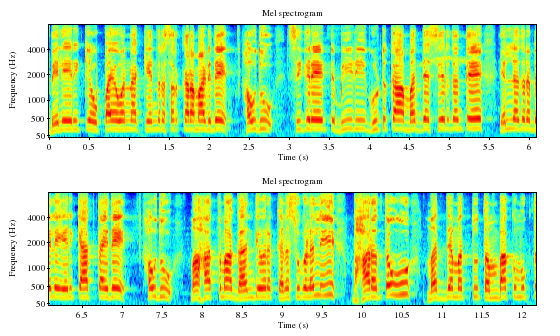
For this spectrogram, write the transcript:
ಬೆಲೆ ಏರಿಕೆ ಉಪಾಯವನ್ನ ಕೇಂದ್ರ ಸರ್ಕಾರ ಮಾಡಿದೆ. ಹೌದು, ಸಿಗರೇಟ್, ಬೀಡಿ, ಗುಟ್ಕಾ ಮದ್ಯ ಸೇರಿದಂತೆ ಎಲ್ಲದರ ಬೆಲೆ ಏರಿಕೆ ಆಗ್ತಾ ಇದೆ. ಹೌದು, ಮಹಾತ್ಮ ಗಾಂಧಿಯವರ ಕನಸುಗಳಲ್ಲಿ ಭಾರತವು ಮದ್ಯ ಮತ್ತು ತಂಬಾಕು ಮುಕ್ತ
